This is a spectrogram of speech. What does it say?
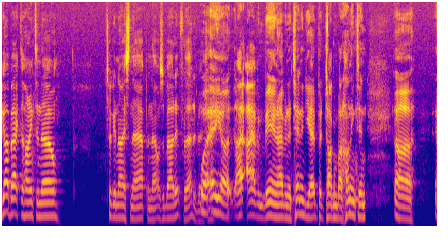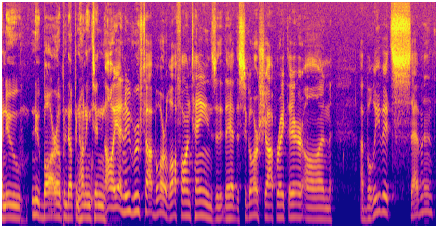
got back to Huntington though. took a nice nap, and that was about it for that adventure. Well, hey, uh, I, I haven't been, I haven't attended yet, but talking about Huntington, uh, a new new bar opened up in Huntington. Oh yeah, new rooftop bar, La Fontaine's. They had the cigar shop right there on, I believe it's Seventh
